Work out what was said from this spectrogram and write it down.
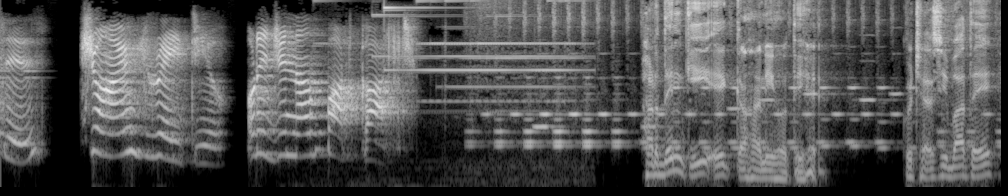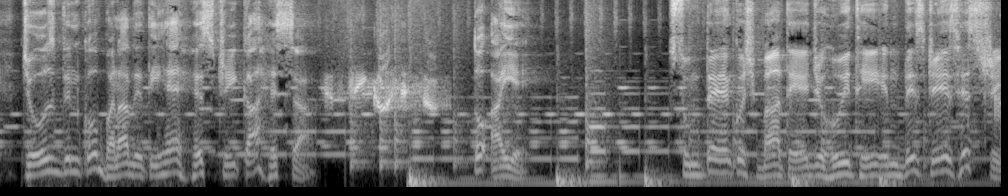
This is Chimes Radio original podcast. हर दिन की एक कहानी होती है कुछ ऐसी बातें जो उस दिन को बना देती हैं हिस्ट्री का हिस्सा तो आइए सुनते हैं कुछ बातें जो हुई थी इन दिस डेज़ हिस्ट्री.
